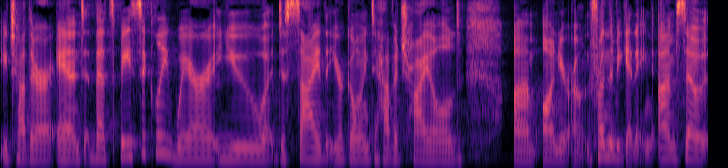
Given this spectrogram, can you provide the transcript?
each other. And that's basically where you decide that you're going to have a child um, on your own from the beginning. Um, so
